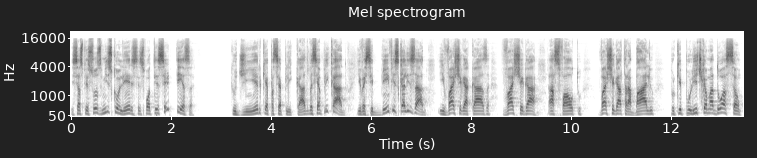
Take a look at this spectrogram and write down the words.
E se as pessoas me escolherem, vocês podem ter certeza que o dinheiro que é para ser aplicado vai ser aplicado e vai ser bem fiscalizado e vai chegar casa, vai chegar asfalto, vai chegar trabalho, porque política é uma doação.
